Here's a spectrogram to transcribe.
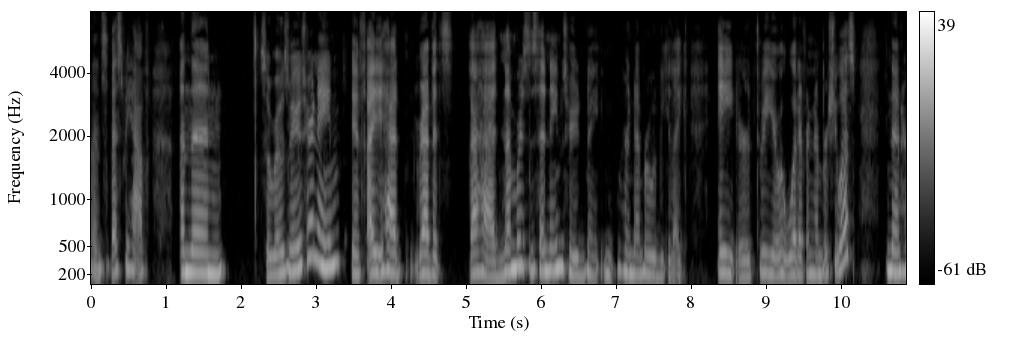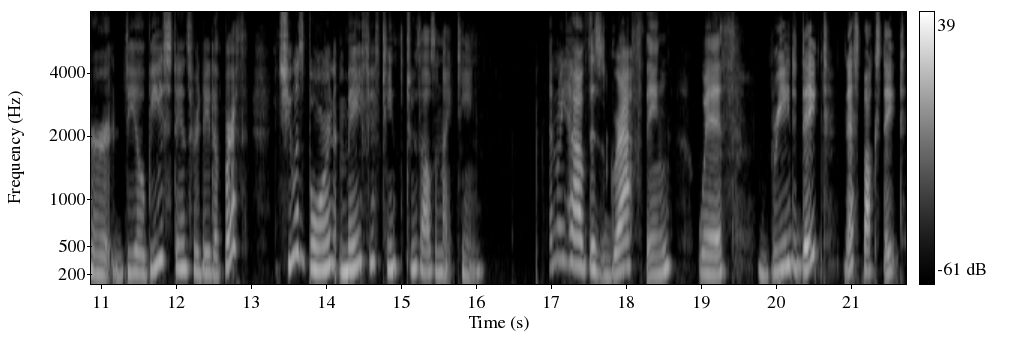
that's the best we have. And then, so Rosemary is her name. If I had rabbits that had numbers instead of names, her her number would be like eight or three or whatever number she was. And then her DOB stands for date of birth. She was born May 15th, 2019. Then we have this graph thing with breed date, nest box date,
